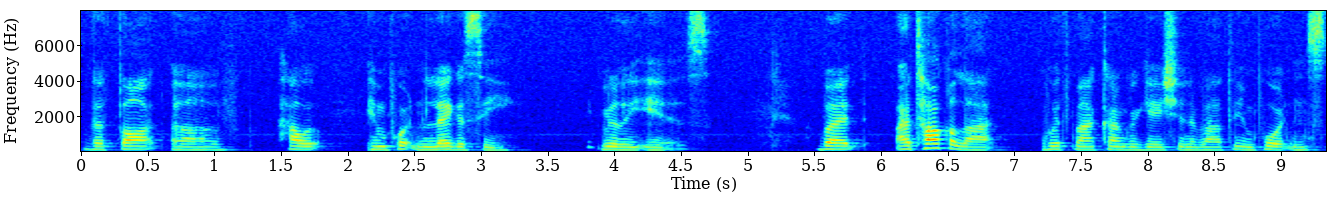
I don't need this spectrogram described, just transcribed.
the thought of how important legacy really is. But I talk a lot with my congregation about the importance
